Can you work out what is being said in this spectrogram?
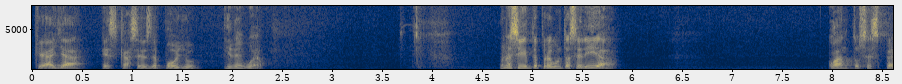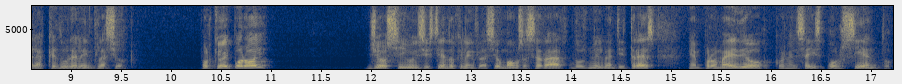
que haya escasez de pollo y de huevo. Una siguiente pregunta sería, ¿cuánto se espera que dure la inflación? Porque hoy por hoy yo sigo insistiendo que la inflación vamos a cerrar 2023 en promedio con el 6%.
